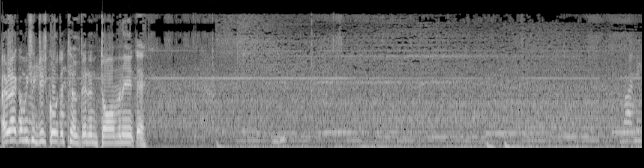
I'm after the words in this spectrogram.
I reckon we should just go to Tilted and dominate it. Right me.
